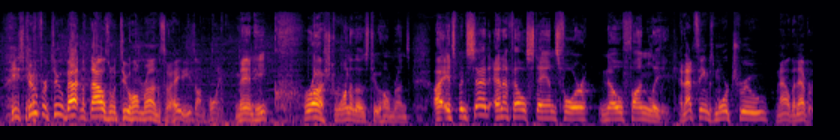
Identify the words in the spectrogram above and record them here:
He's two for two, batting a thousand with two home runs. So hey, he's on point. Man, he crushed one of those two home runs. Uh, it's been said NFL stands for No Fun League. And that seems more true now than ever.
